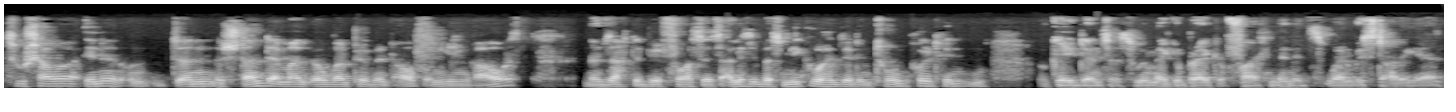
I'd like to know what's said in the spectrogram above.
ZuschauerInnen und dann stand der Mann irgendwann pöbelnd auf und ging raus. Und dann sagte Bill Forster, jetzt alles übers Mikro hinter dem Tonpult hinten. Okay, dancers, we make a break of five minutes when we start again.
